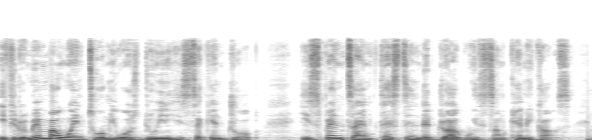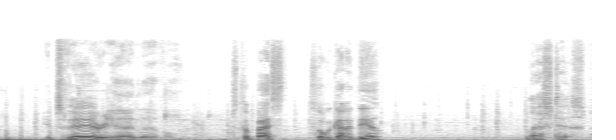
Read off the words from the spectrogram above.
If you remember when Tommy was doing his second drop, he spent time testing the drug with some chemicals. It's very high level. It's the best. So we got a deal? Last test.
